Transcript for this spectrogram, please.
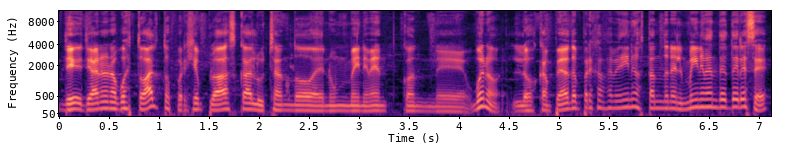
lle- llegaron a puestos altos, por ejemplo, Asuka luchando en un main event con... eh, bueno, los campeonatos en pareja femenino estando en el main event de TLC,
